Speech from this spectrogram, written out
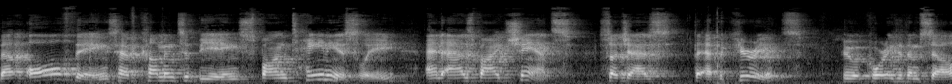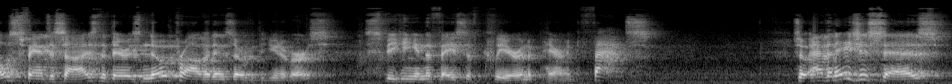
that all things have come into being spontaneously and as by chance, such as the Epicureans, who, according to themselves, fantasize that there is no providence over the universe, speaking in the face of clear and apparent facts. So Athanasius says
